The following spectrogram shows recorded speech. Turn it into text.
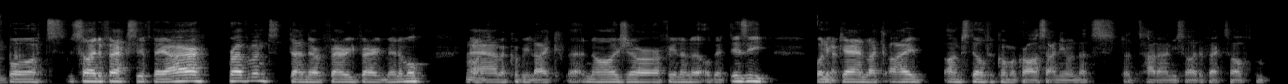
Okay. but side effects if they are prevalent, then they're very very minimal. Right. Um, it could be like uh, nausea or feeling a little bit dizzy. But Yeah. again, like I, I'm still to come across anyone that's that's had any side effects of them.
